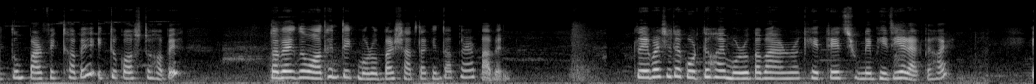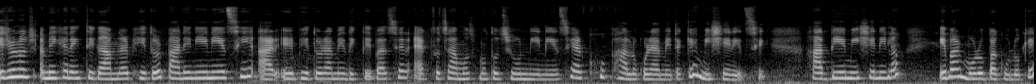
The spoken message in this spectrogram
একদম পারফেক্ট হবে, একটু কষ্ট হবে। তবে একদম অথেন্টিক মোরব্বার স্বাদটা কিন্তু আপনারা পাবেন। তো এবার যেটা করতে হয়, মোরব্বা বানানোর ক্ষেত্রে চুনে ভিজিয়ে রাখতে হয়। এজন্য আমি এখানে একটি গামলার ভেতর পানি নিয়ে নিয়েছি, আর এর ভেতর আমি দেখতে পাচ্ছেন এক চা চামচ মতো চুন নিয়ে নিয়েছি, আর খুব ভালো করে আমি এটাকে মিশিয়ে নিচ্ছি। হাত দিয়ে মিশিয়ে নিলাম, এবার মোরব্বাগুলোকে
